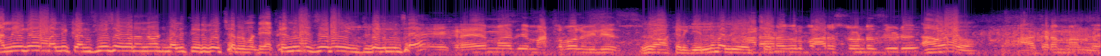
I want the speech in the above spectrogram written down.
అన్నయ్య గారు మళ్ళీ కన్ఫ్యూజ్ అవ్వరు అన్నమాట మళ్ళీ తిరిగి వచ్చారు అనమాట ఎక్కడి నుంచి వచ్చారు? ఇంటి దగ్గర నుంచా? ఇక్కడ మాది మట్లపాలెం విలేజ్ సో అక్కడికి వెళ్ళి మళ్ళీ వచ్చారు. ఫారెస్ట్ ఉంటుంది చూడు. అవును. అక్కడ మంది.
